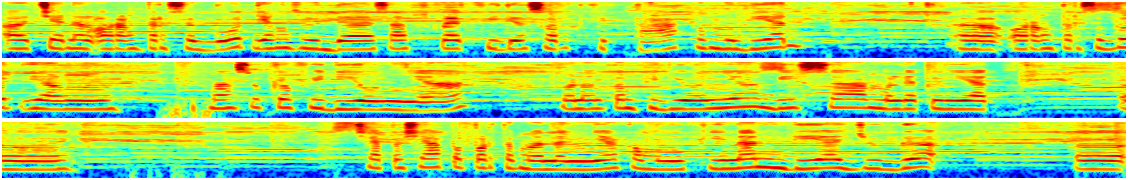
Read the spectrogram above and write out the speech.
uh, channel orang tersebut yang sudah subscribe video short kita kemudian uh, orang tersebut yang masuk ke videonya menonton videonya bisa melihat-lihat uh, siapa-siapa pertemanannya. Kemungkinan dia juga uh,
